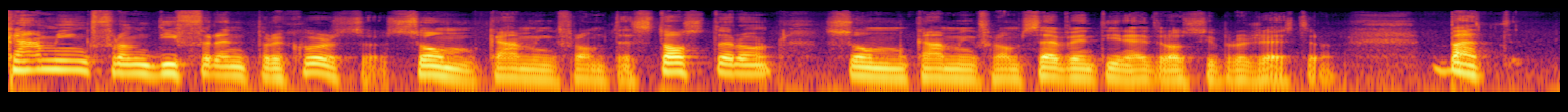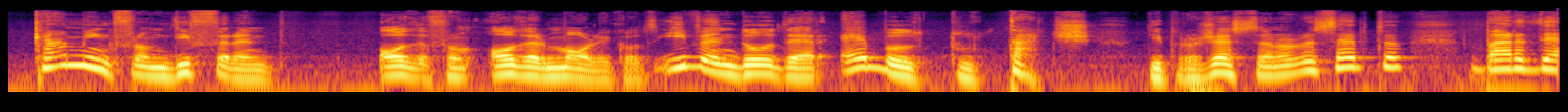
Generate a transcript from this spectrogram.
coming from different precursors some coming from testosterone some coming from 17 hydroxyprogesterone but coming from different other, from other molecules, even though they are able to touch the progesterone receptor, but they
